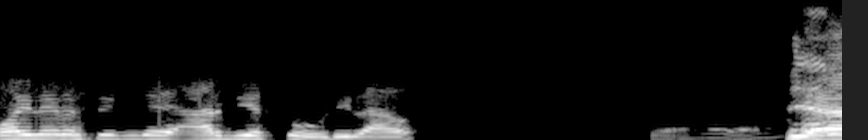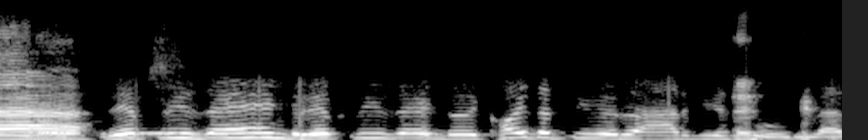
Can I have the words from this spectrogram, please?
मैले र सिन्दे आरबीएस को हुडीला हो या रिप्रेजेन्ट रिप्रेजेन्ट खै त तिमीहरु आरबीएस को हुडीला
